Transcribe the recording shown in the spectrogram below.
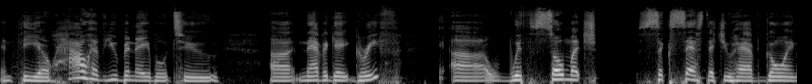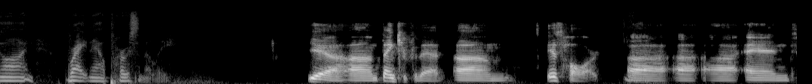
and Theo. How have you been able to uh, navigate grief uh, with so much success that you have going on right now, personally? Yeah, um, thank you for that. Um, it's hard. Uh, uh, uh, and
